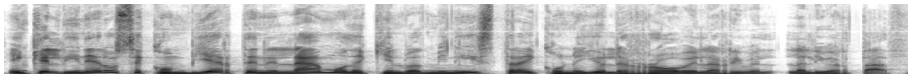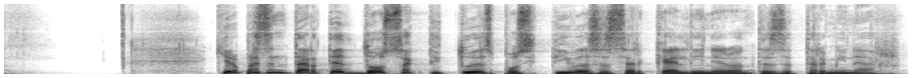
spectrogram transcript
En que el dinero se convierte en el amo de quien lo administra y con ello le robe la libertad. Quiero presentarte dos actitudes positivas acerca del dinero antes de terminar.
